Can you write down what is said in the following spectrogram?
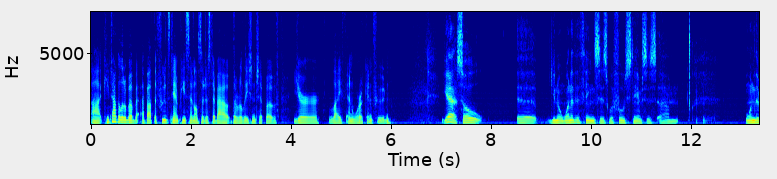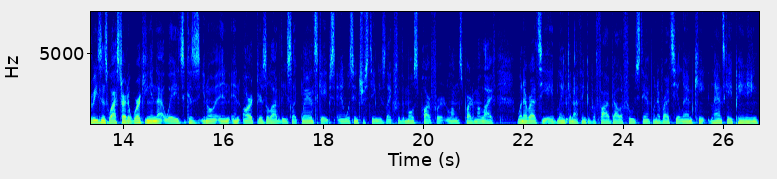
uh, can you talk a little bit about the food stamp piece and also just about the relationship of your life and work and food? Yeah, so uh, you know, one of the things is with food stamps is um, one of the reasons why I started working in that way is because you know in, in art there's a lot of these like landscapes and what's interesting is like for the most part for the longest part of my life whenever I see Abe Lincoln I think of a five dollar food stamp. Whenever I see a landscape painting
